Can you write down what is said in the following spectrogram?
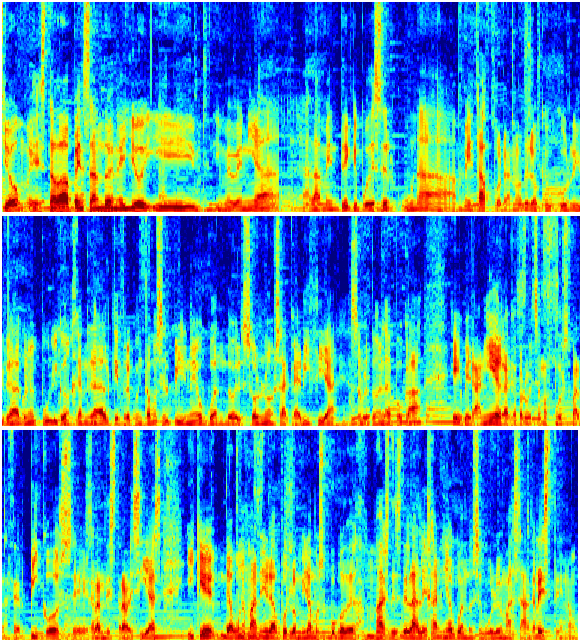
yo estaba pensando en ello y, y me venía a la mente que puede ser una metáfora ¿no? de lo que ocurrirá con el público en general que frecuentamos el Pirineo cuando el sol nos acaricia, eh, sobre todo en la época eh, veraniega que aprovechamos pues para hacer picos, eh, grandes travesías y que de alguna manera pues lo miramos un poco más desde la lejanía cuando se vuelve más agreste, ¿no?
